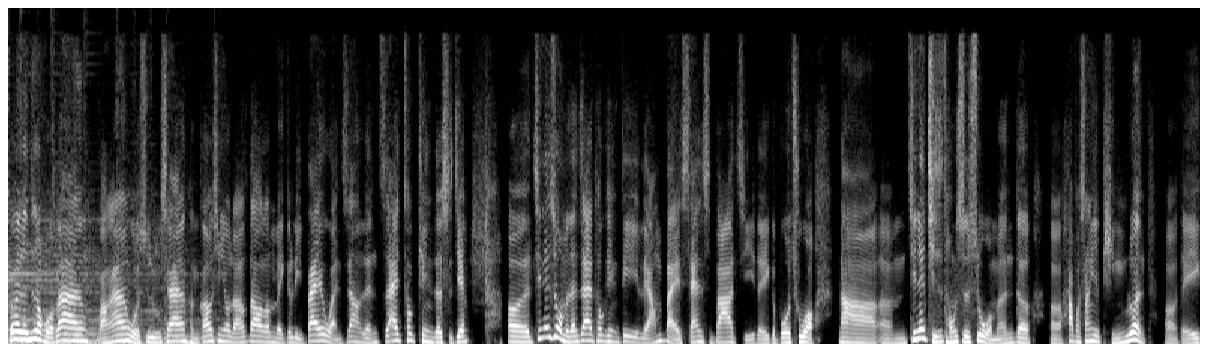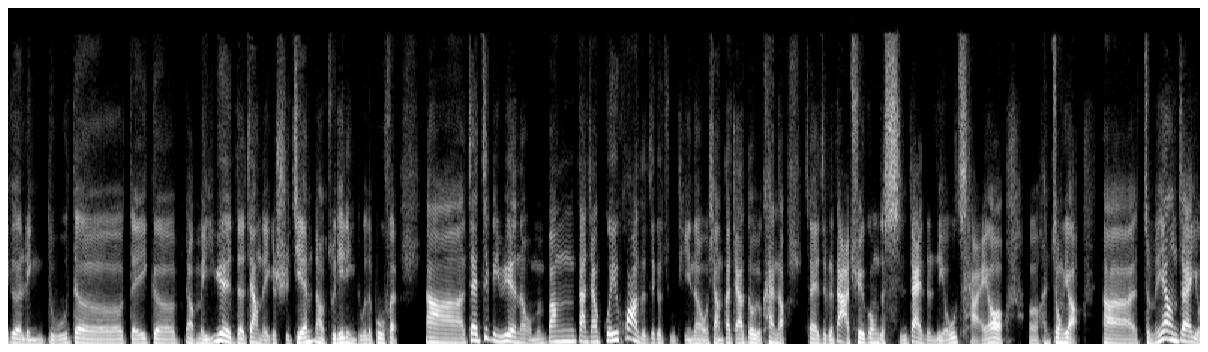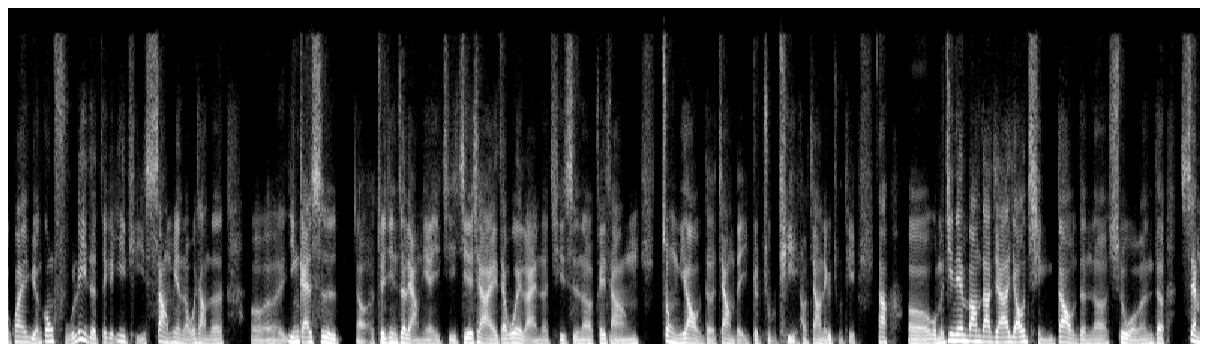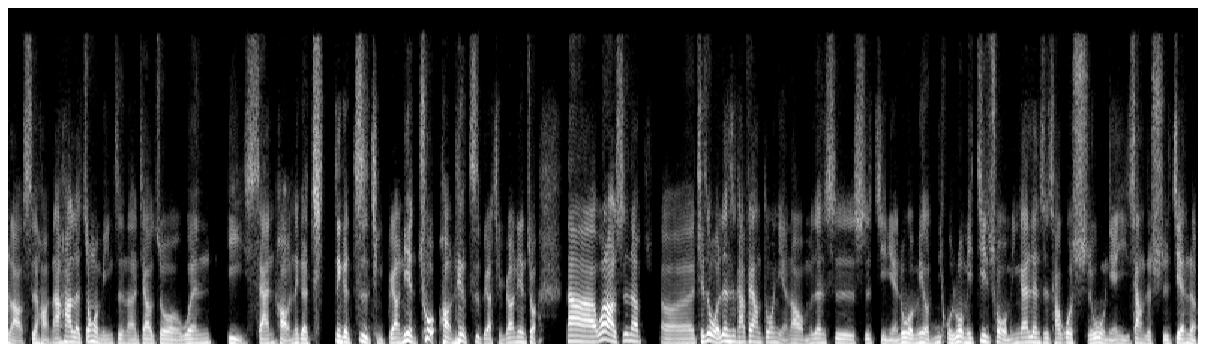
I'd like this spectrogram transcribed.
各位人资的伙伴，晚安，我是卢山，很高兴又来到了每个礼拜晚上人资 i Talking 的时间。呃，今天是我们人资 i Talking 第两百三十八集的一个播出哦。那嗯，今天其实同时是我们的呃哈佛商业评论呃的一个领读的的一个呃每月的这样的一个时间啊、呃，主题领读的部分。那在这个月呢，我们帮大家规划的这个主题呢，我想大家都有看到，在这个大缺工的时代的留才哦，呃很重。重要啊、怎么样在有关于员工福利的这个议题上面呢？我想呢，呃，应该是呃最近这两年以及接下来在未来呢，其实呢非常重要的这样的一个主题，好，这样的一个主题。那呃，我们今天帮大家邀请到的呢是我们的 Sam 老师，哈，那他的中文名字呢叫做温。一三好，那个那个字请不要念错，好，那个字不要，请不要念错。那温老师呢？呃，其实我认识他非常多年了，我们认识十几年，如果没有我如果没记错，我们应该认识超过十五年以上的时间了。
